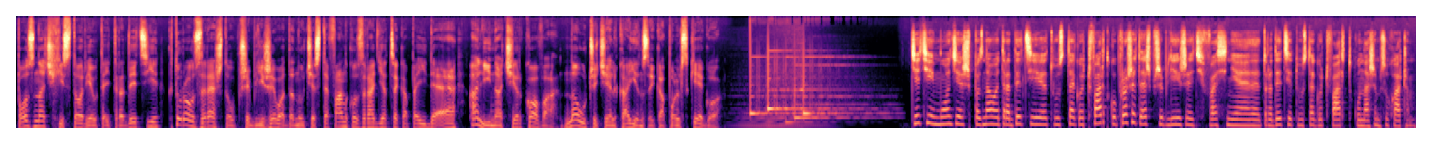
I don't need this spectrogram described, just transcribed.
poznać historię tej tradycji, którą zresztą przybliżyła Danucie Stefanko z Radia CKP IDE Alina Cierkowa, nauczycielka języka polskiego. Dzieci i młodzież poznały tradycję tłustego czwartku. Proszę też przybliżyć właśnie tradycję tłustego czwartku naszym słuchaczom.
